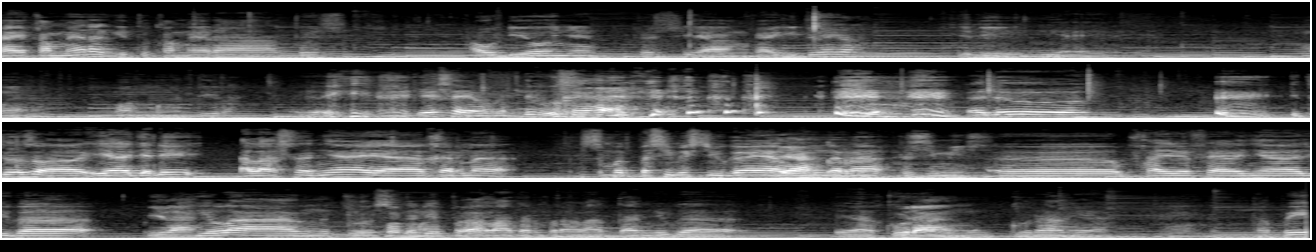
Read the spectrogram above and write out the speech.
kayak kamera gitu, kamera terus audionya terus yang kayak gitu ya. Jadi iya iya me- mohon mengerti lah. ya saya mengerti bu aduh itu soal ya jadi alasannya ya karena sempat pesimis juga ya, Ya, karena pesimis. eh, file-filenya juga Hilang. hilang terus Format. dari peralatan-peralatan juga ya Kurang. kurang ya Hmm. tapi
